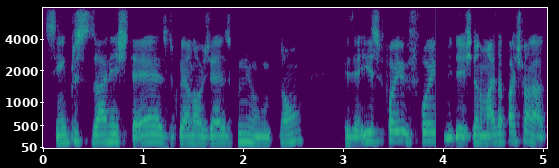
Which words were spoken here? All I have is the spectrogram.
sem precisar anestésico e analgésico nenhum. Então, quer dizer, isso foi, foi me deixando mais apaixonado.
